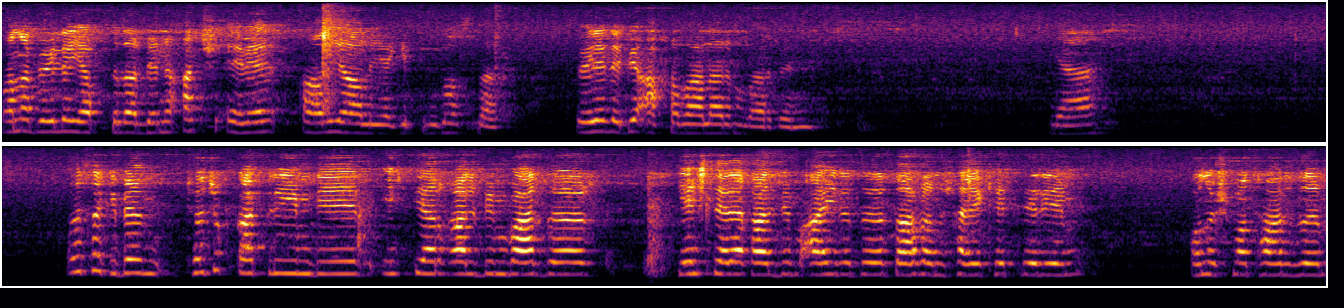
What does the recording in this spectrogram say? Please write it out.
bana böyle yaptılar. Beni aç eve ağlıya ağlıya gittim dostlar. Böyle de bir akrabalarım var benim. Ya. Oysa ki ben çocuk kalpliyimdir, ihtiyar kalbim vardır, gençlere kalbim ayrıdır, davranış hareketlerim, konuşma tarzım,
